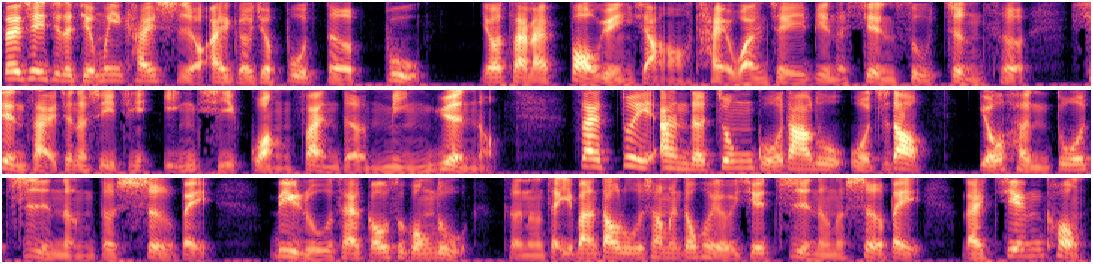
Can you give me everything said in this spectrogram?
在这一集的节目一开始哦，艾格就不得不要再来抱怨一下哦，台湾这一边的限速政策，现在真的是已经引起广泛的民怨哦。在对岸的中国大陆，我知道有很多智能的设备，例如在高速公路，可能在一般道路上面都会有一些智能的设备来监控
